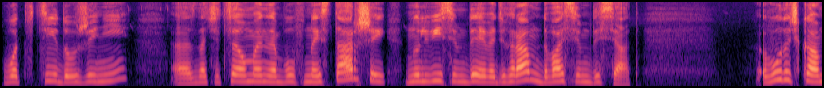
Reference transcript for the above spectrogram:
От в цій довжині. Е, Значить, це у мене був найстарший 0,8-9 грам 2,70. Вудочка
